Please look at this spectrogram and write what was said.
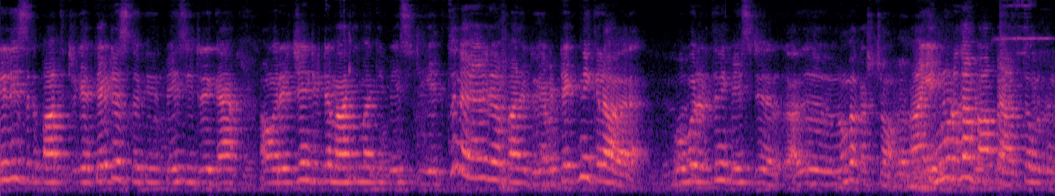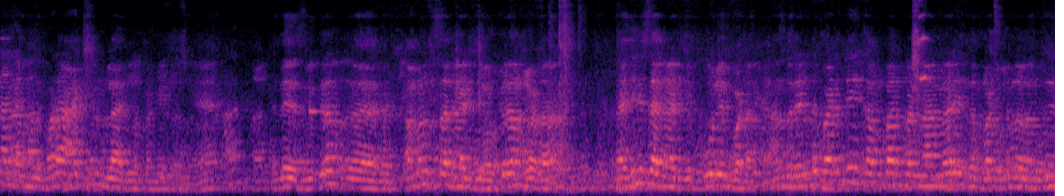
ரிலீஸுக்கு பார்த்துட்டு இருக்கேன் தேட்டர்ஸ்க்கு பேசிட்டு இருக்கேன் அவங்க ரெஜென்ட் கிட்ட மாற்றி மாற்றி பேசிட்டு எத்தனை பார்த்துட்டு இருக்கேன் டெக்னிக்கலாக வேற. ஒவ்வொரு இடத்துலையும் பேசிட்டு அது ரொம்ப கஷ்டம். நான் என்னோட தான் பார்ப்பேன். அடுத்தவங்களுக்கு பார்ப்பேன் படம் ஆக்ஷன் பிளாக்ல பண்ணிருக்காங்க. இது விக்ரம் கமல் சார் நடிச்ச விக்ரம் படம் ரஜினி சார் நடிச்ச கூலி படம். அந்த ரெண்டு படத்தையும் கம்பேர் பண்ண மாதிரி இந்த படத்துல வந்து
